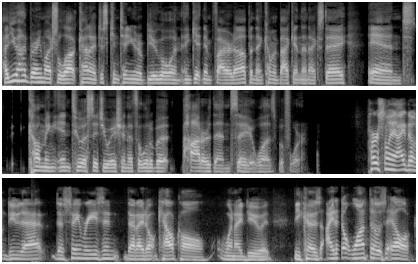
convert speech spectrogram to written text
Have you had very much luck kind of just continuing to bugle and, and getting him fired up and then coming back in the next day and coming into a situation that's a little bit hotter than say it was before? Personally, I don't do that. The same reason that I don't cow call when I do it because I don't want those elk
